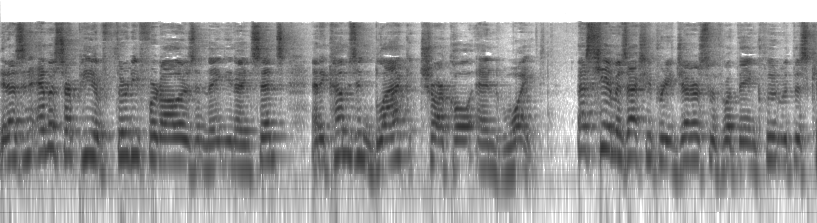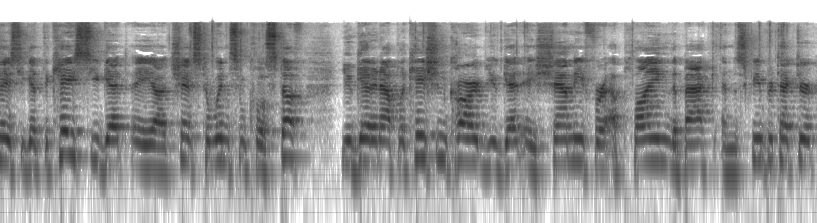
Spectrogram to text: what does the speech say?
It has an MSRP of $34.99 and it comes in black, charcoal, and white. STM is actually pretty generous with what they include with this case. You get the case, you get a uh, chance to win some cool stuff. You get an application card, you get a chamois for applying the back and the screen protector.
